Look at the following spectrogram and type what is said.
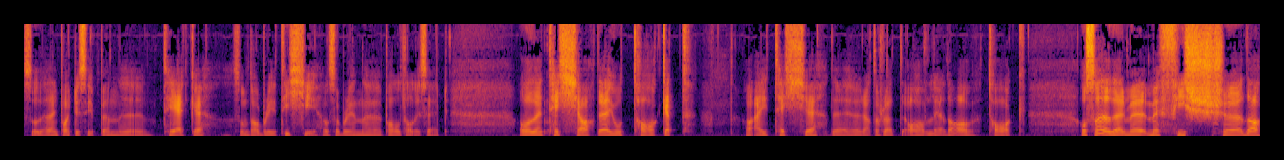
så det er den partisippen teke, som da blir tikki, og så blir den palatalisert. Og den tekkja, det er jo taket. Og ei tekkje, det er rett og slett avleda av tak. Og så er det der med, med fish, da.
